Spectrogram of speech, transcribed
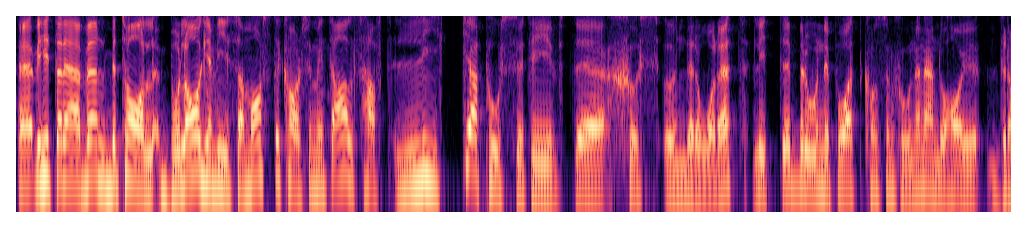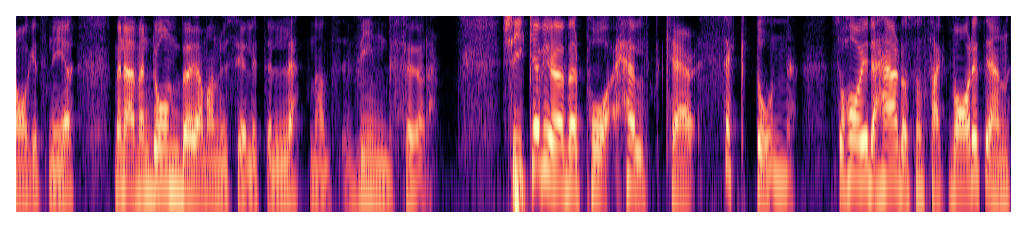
Eh, vi hittar även betalbolagen Visa Mastercard som inte alls haft lika positivt eh, skjuts under året. Lite beroende på att konsumtionen ändå har ju dragits ner. Men även de börjar man nu se lite lättnadsvind för. Kikar vi över på healthcare-sektorn så har ju det här då som sagt varit en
